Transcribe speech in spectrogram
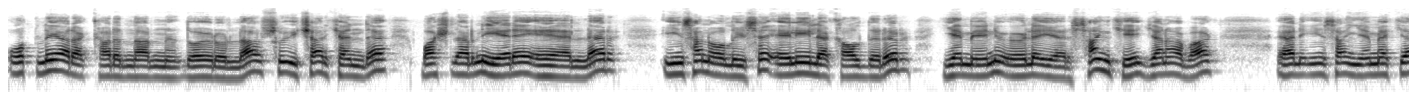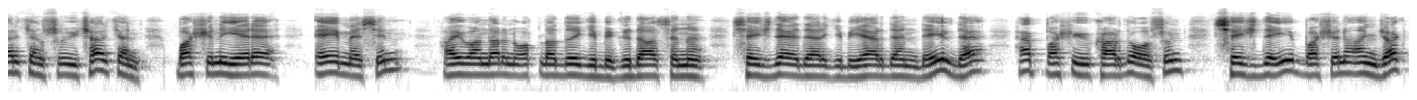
otlayarak karınlarını doyururlar. Su içerken de başlarını yere eğerler. İnsanoğlu ise eliyle kaldırır, yemeğini öyle yer. Sanki Cenab-ı Hak yani insan yemek yerken, su içerken başını yere eğmesin, hayvanların otladığı gibi gıdasını secde eder gibi yerden değil de hep başı yukarıda olsun. Secdeyi başını ancak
